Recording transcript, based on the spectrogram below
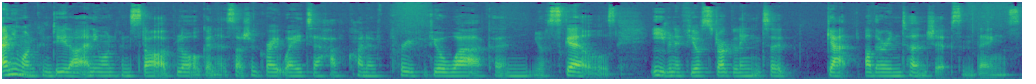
anyone can do that, anyone can start a blog, and it's such a great way to have kind of proof of your work and your skills, even if you're struggling to get other internships and things.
